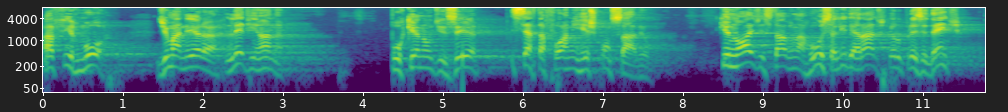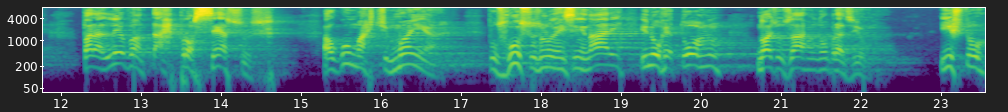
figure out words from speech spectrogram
afirmou de maneira leviana, por que não dizer, de certa forma, irresponsável, que nós estávamos na Rússia, liderados pelo presidente, para levantar processos, alguma artimanha os russos nos ensinarem e no retorno nós usarmos no Brasil. Isto,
